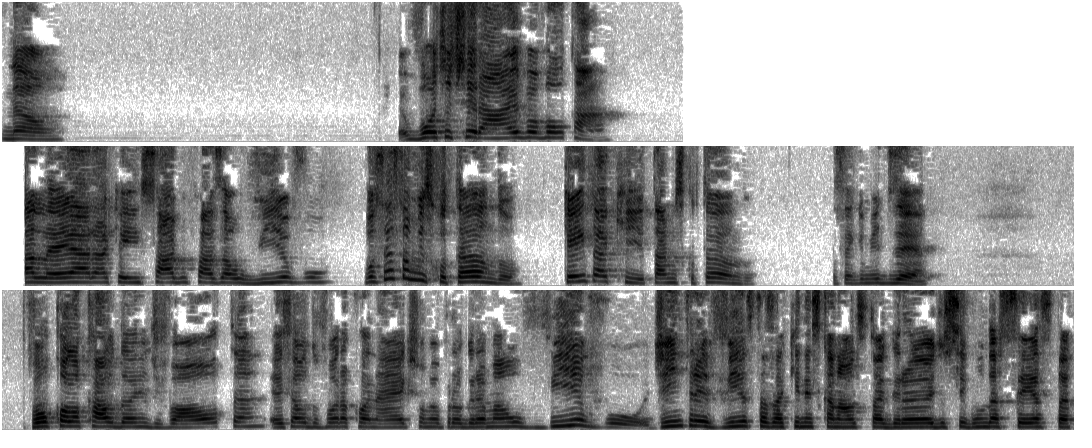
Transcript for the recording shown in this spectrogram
Não. Eu vou te tirar e vou voltar. Galera, quem sabe faz ao vivo. Vocês estão me escutando? Quem está aqui, está me escutando? Você tem que me dizer. Vou colocar o Dani de volta. Esse é o do Vora Connection, meu programa ao vivo de entrevistas aqui nesse canal do Instagram, de segunda a sexta,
